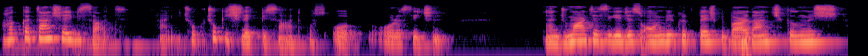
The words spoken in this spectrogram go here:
hakikaten şey bir saat. Yani çok çok işlek bir saat o, o orası için. Yani cumartesi gecesi 11.45 bir bardan çıkılmış.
